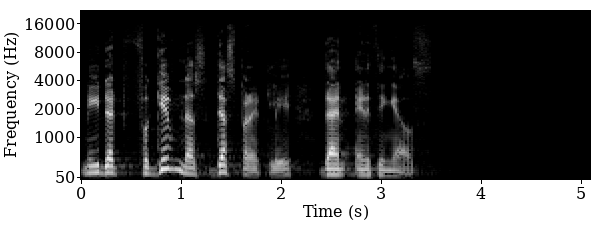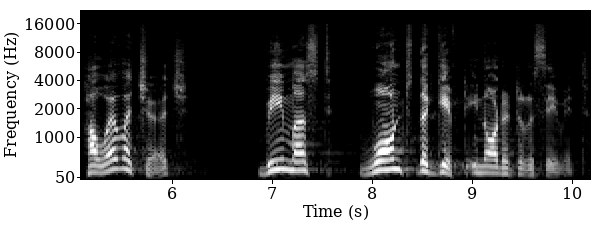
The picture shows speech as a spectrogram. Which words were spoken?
needed forgiveness desperately than anything else. However, church, we must want the gift in order to receive it.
